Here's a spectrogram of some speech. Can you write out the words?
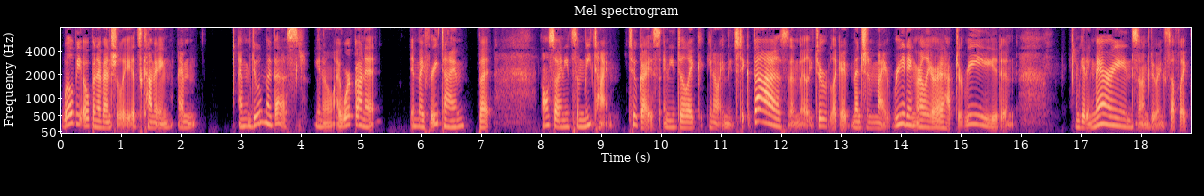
will be open eventually. It's coming. I'm I'm doing my best. You know, I work on it in my free time, but also I need some me time too, guys. I need to like, you know, I need to take a bath and I like to like I mentioned my reading earlier, I have to read and I'm getting married, so I'm doing stuff like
